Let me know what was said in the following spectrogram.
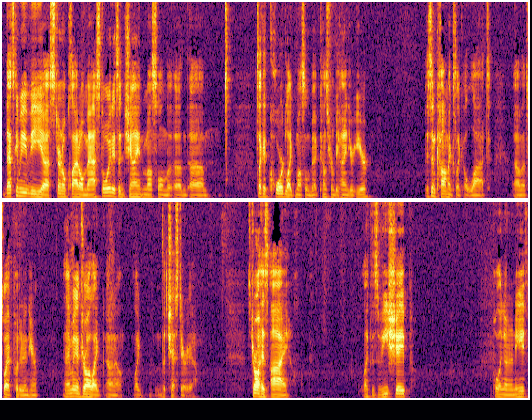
That's gonna be the uh, sternocleidomastoid. It's a giant muscle. In the, uh, um, it's like a cord-like muscle that comes from behind your ear. It's in comics like a lot. Um, that's why I put it in here. And I'm gonna draw like I don't know, like the chest area. Let's draw his eye. Like this V shape. Pulling underneath.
